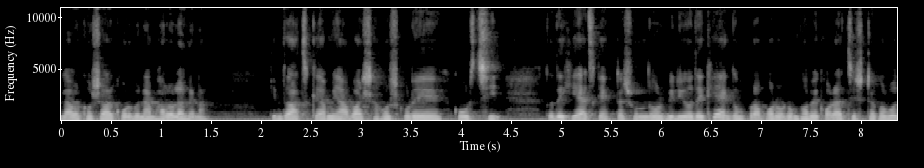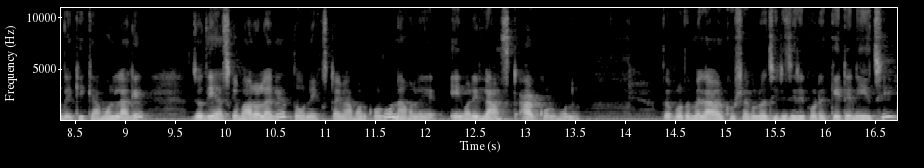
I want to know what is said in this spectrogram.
লাউয়ের খোসা আর করবে না, ভালো লাগে না। কিন্তু আজকে আমি আবার সাহস করে করছি। তো দেখি আজকে একটা সুন্দর ভিডিও দেখে একদম প্রপার ওরমভাবে করার চেষ্টা করব, দেখি কেমন লাগে। যদি আজকে ভালো লাগে, তো নেক্সট টাইম আবার করব, না হলে এইবারই লাস্ট আর করব না। তো প্রথমে লাউয়ের খোসাগুলো ঝিরিঝিরি করে কেটে নিয়েছি।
